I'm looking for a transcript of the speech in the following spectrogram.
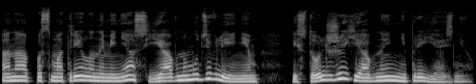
Она посмотрела на меня с явным удивлением и столь же явной неприязнью.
